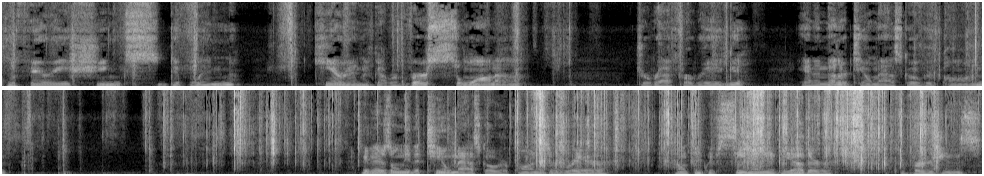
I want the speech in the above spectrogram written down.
Clefairy, Shinx, Dipplin, Kieran. I've got Reverse Swanna, Girafarig, and another Teal Mask Ogerpon. Maybe there's only the Teal Mask Ogerpon as a rare. I don't think we've seen any of the other versions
